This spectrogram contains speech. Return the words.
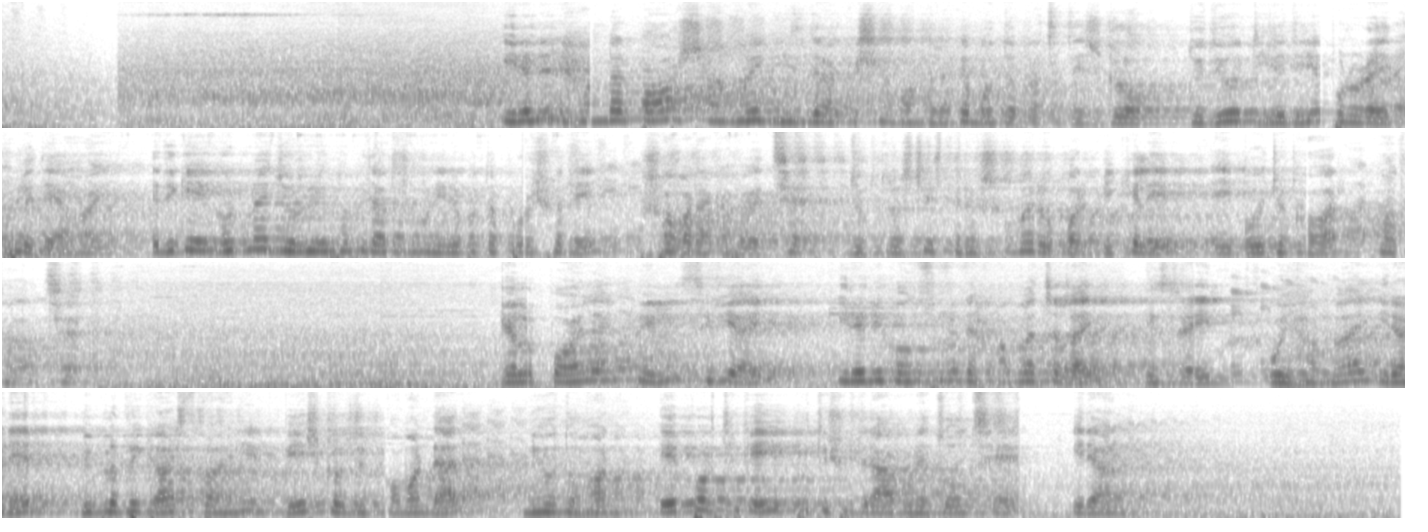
ইরানের হামলার পর সাময়িক নিজেদের আকাশে বন্ধ রাখে মধ্যপ্রাচ্য দেশগুলো যদিও ধীরে ধীরে পুনরায় খুলে দেওয়া হয়। এদিকে এই ঘটনায় জরুরিভাবে জাতিসংঘ নিরাপত্তা পরিষদে সভা ডাকা হয়েছে। যুক্তরাষ্ট্রের স্থানীয় সময়ের উপর বিকেলে এই বৈঠক হওয়ার কথা আছে। গেল পয়লা এপ্রিল সিরিয়ায় ইরানি কনসুলেটে হামলা চালায় ইসরায়েল। ওই হামলায় ইরানের বিপ্লবী গার্ডস বাহিনীর বেশ কয়েকজন কমান্ডার নিহত হন। এরপর থেকেই প্রতিশোধের আগুনে চলছে ইরান।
